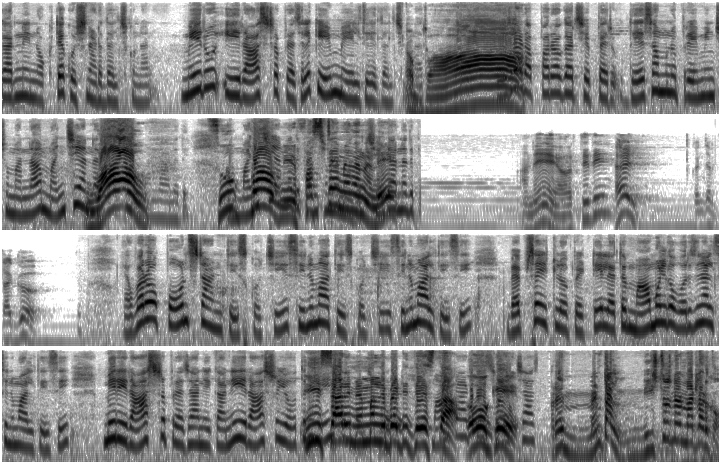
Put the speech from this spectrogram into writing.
గారిని నేను ఒకటే క్వశ్చన్ అడదలుచుకున్నాను. మీరు ఈ రాష్ట్ర ప్రజలకు ఏం మేలు చేయదలుచుకున్నారు? అప్పారావు గారు చెప్పారు దేశమును ప్రేమించమన్నా మంచి అన్నది! మంచి అన్నది అన్నది కొంచెం తగ్గు. ఎవరో పోన్ స్టాండ్ తీసుకొచ్చి సినిమా తీసుకొచ్చి సినిమాలు తీసి వెబ్సైట్లో పెట్టి లేకపోతే మామూలుగా ఒరిజినల్ సినిమాలు తీసి మీరు ఈ రాష్ట్ర ప్రజాని ఈ రాష్ట్ర యువత ఈసారి మిమ్మల్ని పెట్టి తీస్తా. ఓకే. మెంటల్ మాట్లాడుకో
